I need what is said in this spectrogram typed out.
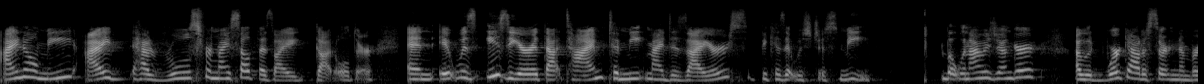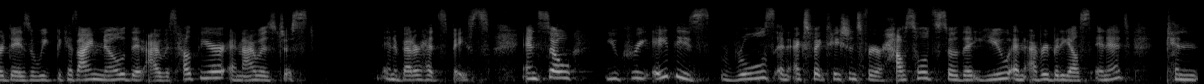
I know me, I had rules for myself as I got older. And it was easier at that time to meet my desires because it was just me. But when I was younger, I would work out a certain number of days a week because I know that I was healthier and I was just in a better headspace. And so you create these rules and expectations for your household so that you and everybody else in it can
